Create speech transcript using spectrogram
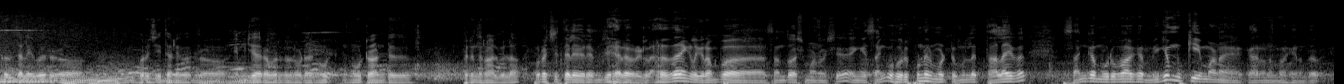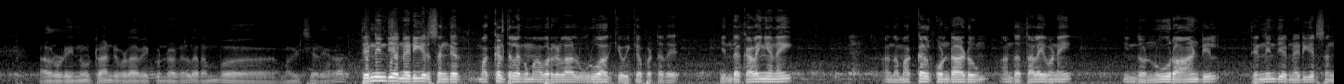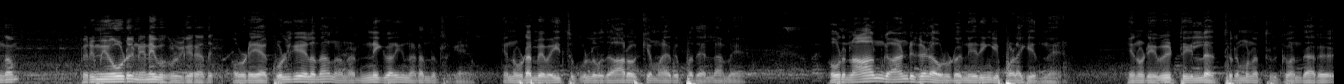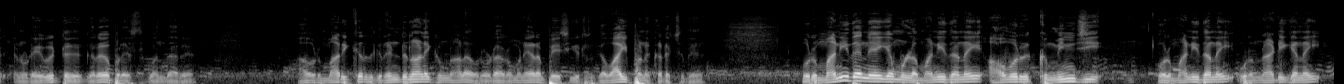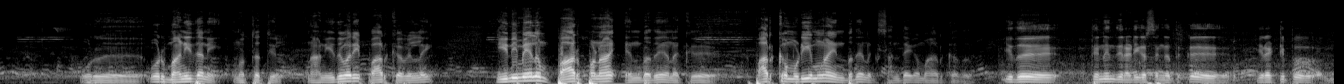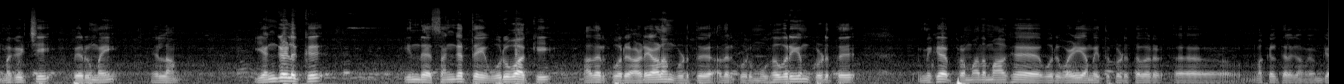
மக்கள் தலைவர் புரட்சி தலைவர் எம்ஜிஆர் அவர்களோட நூ நூற்றாண்டு பிறந்தநாள் விழா. புரட்சித் தலைவர் எம்ஜிஆர் அவர்கள் அதுதான் எங்களுக்கு ரொம்ப சந்தோஷமான விஷயம். எங்கள் சங்க உறுப்பினர் மட்டுமில்லை தலைவர் சங்கம் உருவாக மிக முக்கியமான காரணமாக இருந்தவர். அவருடைய நூற்றாண்டு விழாவை கொண்டாடல ரொம்ப மகிழ்ச்சி அடைகிறோம். தென்னிந்திய நடிகர் சங்க மக்கள் திலகம் அவர்களால் உருவாக்கி வைக்கப்பட்டது. இந்த கலைஞனை அந்த மக்கள் கொண்டாடும் அந்த தலைவனை இந்த நூறு ஆண்டில் தென்னிந்திய நடிகர் சங்கம் பெருமையோடு நினைவு கொள்கிறது. அவருடைய கொள்கையில் தான் நான் இன்னைக்கு வரைக்கும் நடந்துட்டுருக்கேன். என் உடம்பை வைத்துக் கொள்வது ஆரோக்கியமாக இருப்பது எல்லாமே. ஒரு நான்கு ஆண்டுகள் அவரோட நெருங்கி பழகியிருந்தேன். என்னுடைய வீட்டு இல்லை திருமணத்திற்கு வந்தார். என்னுடைய வீட்டு கிரகப்பிரவேசத்துக்கு வந்தார். அவர் மறிக்கிறதுக்கு ரெண்டு நாளைக்கு முன்னால் அவரோட ரொம்ப நேரம் பேசிக்கிட்டு இருக்க வாய்ப்பு எனக்கு கிடச்சிது. ஒரு மனித நேயம் உள்ள மனிதனை அவருக்கு மிஞ்சி ஒரு மனிதனை ஒரு நடிகனை ஒரு ஒரு மனிதனை மொத்தத்தில் நான் இதுவரை பார்க்கவில்லை. இனிமேலும் பார்ப்பனா என்பது எனக்கு பார்க்க முடியுமா என்பது எனக்கு சந்தேகமாக இருக்கிறது. இது தென்னிந்திய நடிகர் சங்கத்துக்கு இரட்டிப்பு மகிழ்ச்சி பெருமை எல்லாம். எங்களுக்கு இந்த சங்கத்தை உருவாக்கி அதற்கு ஒரு அடையாளம் கொடுத்து அதற்கு ஒரு முகவரியும் கொடுத்து மிக பிரமாதமாக ஒரு வழி அமைத்து கொடுத்தவர் மக்கள் திலகம் எம்ஜிஆர்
